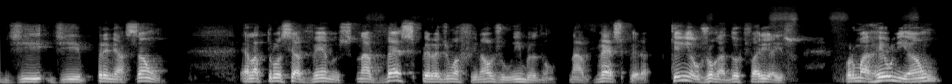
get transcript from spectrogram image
de, de premiação, ela trouxe a Vênus na véspera de uma final de Wimbledon, na véspera. Quem é o jogador que faria isso? Por uma reunião,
